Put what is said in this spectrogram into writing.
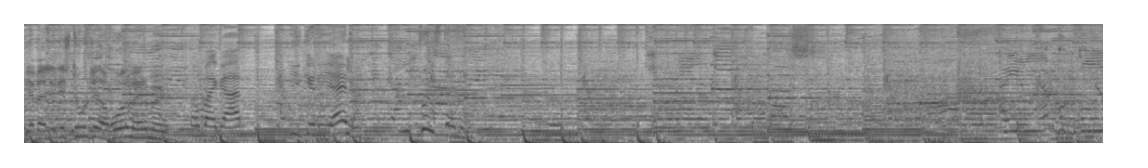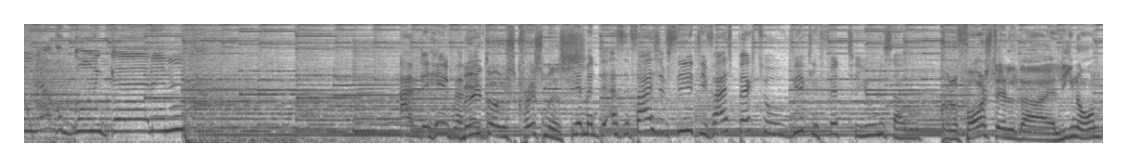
Vi har været lidt i studiet og rodet med det, mø. Oh my god. I er geniale. Fuldstændig. Det er helt perfekt. Mø goes Christmas. Jamen, det, altså faktisk, jeg vil sige, de er faktisk begge to virkelig fedt til julesangen. Kunne du forestille dig Lean On?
